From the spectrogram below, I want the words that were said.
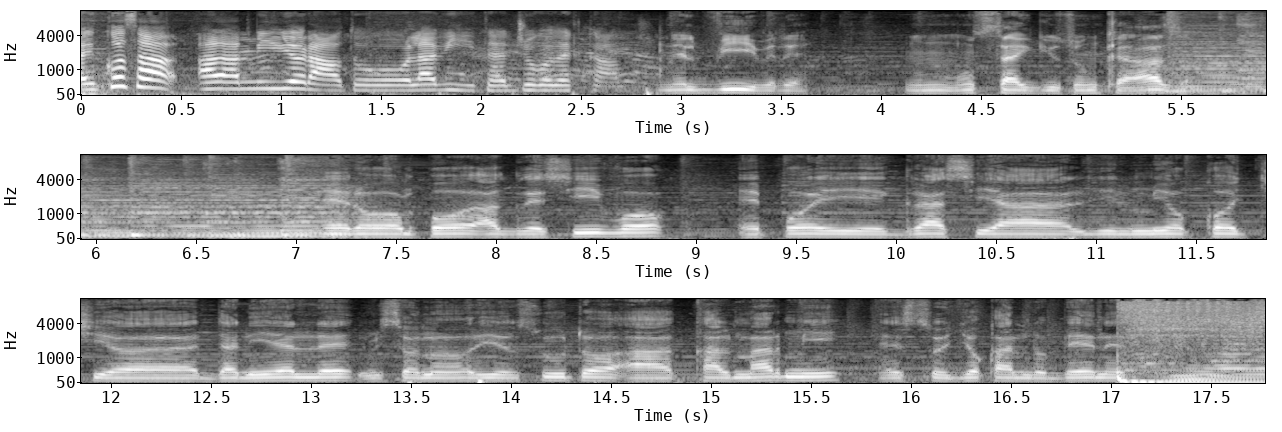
In cosa ha migliorato la vita il gioco del calcio? Nel vivere, non stai chiuso in casa. Ero un po' aggressivo e poi grazie al mio coach Daniele mi sono riuscito a calmarmi e sto giocando bene.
